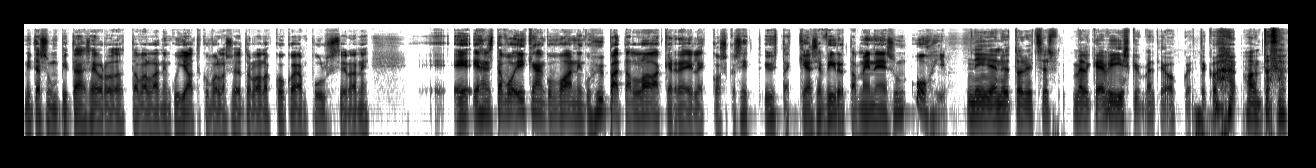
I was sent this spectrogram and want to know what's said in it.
mitä sun pitää seurata tavallaan niin kuin jatkuvalla syötöllä olla koko ajan pulssilla, niin eihän sitä voi ikään kuin vaan niin kuin hypätä laakereille, koska sitten yhtäkkiä se virta menee sun ohi. Niin, ja nyt on itse asiassa melkein 50 joukkuetta, kun on tuossa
